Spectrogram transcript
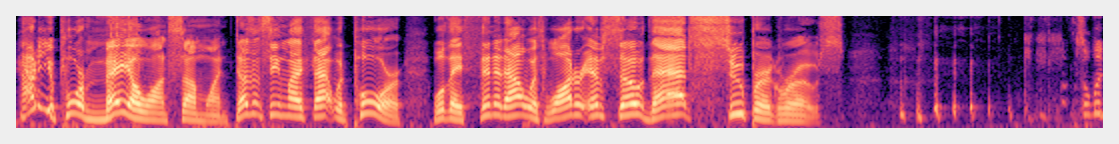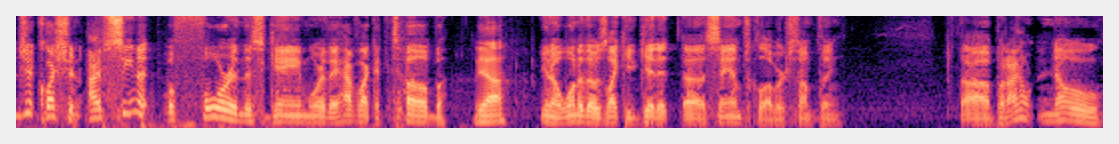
how do you pour mayo on someone? Doesn't seem like that would pour. Will they thin it out with water? If so, that's super gross. It's a legit question. I've seen it before in this game where they have like a tub. Yeah. You know, one of those like you get at uh, Sam's Club or something. Uh, but I don't know.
